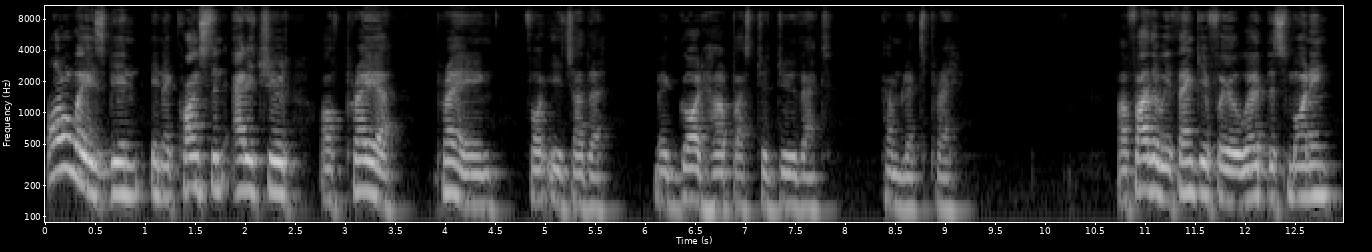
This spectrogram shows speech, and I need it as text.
always be in, in a constant attitude of prayer, praying for each other. May God help us to do that. Come, let's pray. Our Father, we thank you for your word this morning.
